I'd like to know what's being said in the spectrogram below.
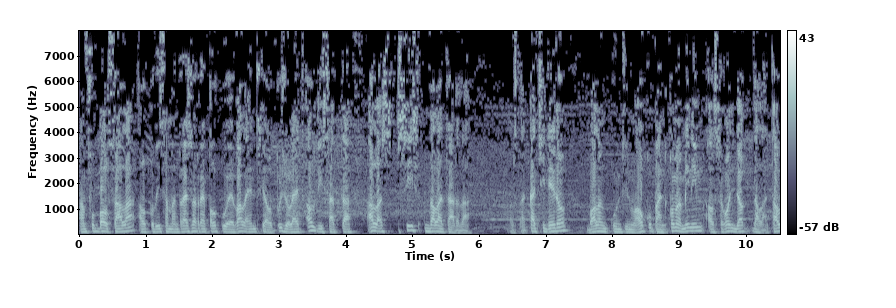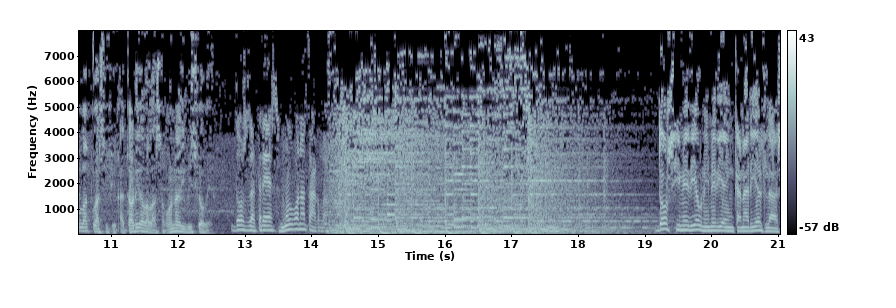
En futbol sala, el Covisa Manresa rep el Cué València al Pujolet el dissabte a les 6 de la tarda. Els de Cachinero volen continuar ocupant com a mínim el segon lloc de la taula classificatòria de la segona divisió B. Dos de tres, molt bona tarda. Dos y media, una y media en Canarias, las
